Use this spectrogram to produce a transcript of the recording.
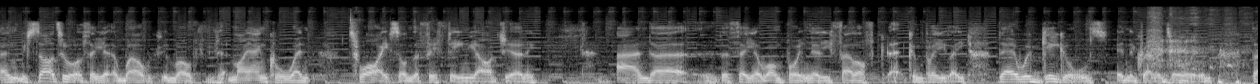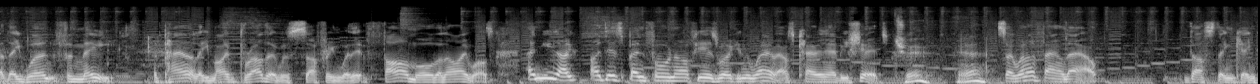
And we started to think, well, well, my ankle went twice on the 15 yard journey. And uh, the thing at one point nearly fell off completely. There were giggles in the crematorium, but they weren't for me. Apparently, my brother was suffering with it far more than I was. And you know, I did spend four and a half years working in the warehouse carrying heavy shit. True. Yeah. So when I found out, thus thinking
